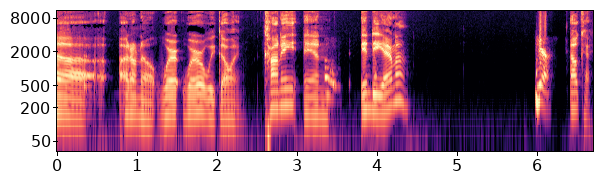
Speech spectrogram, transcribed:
Uh, I don't know where where are we going, Connie in Indiana? Yes. Okay.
